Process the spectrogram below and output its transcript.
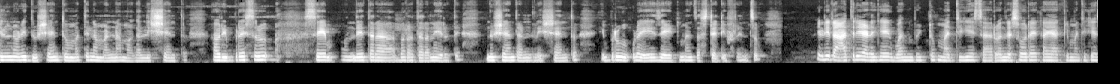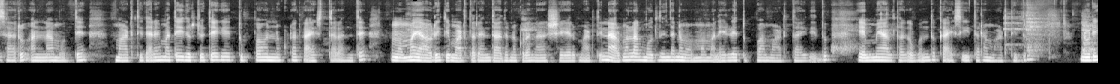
ಇಲ್ಲಿ ನೋಡಿ ದುಷ್ಯಂತು ಮತ್ತು ನಮ್ಮ ಅಣ್ಣ ಮಗ ಲಿಶ್ಯಂತ್ ಅವರಿಬ್ಬರ ಹೆಸರು ಸೇಮ್, ಒಂದೇ ಥರ ಬರೋ ಥರನೇ ಇರುತ್ತೆ. ದುಷ್ಯಂತ್ ಅಂಡ್ ಲಿಶ್ಯಂತ್. ಇಬ್ಬರಿಗೂ ಕೂಡ ಏಜ್ ಏಯ್ಟ್ ಮಂತ್ಸ್ ಅಷ್ಟೇ ಡಿಫ್ರೆನ್ಸು ಇಲ್ಲಿ ರಾತ್ರಿ ಅಡುಗೆಗೆ ಬಂದುಬಿಟ್ಟು ಮಜ್ಜಿಗೆ ಸಾರು, ಅಂದರೆ ಸೋರೆಕಾಯಿ ಹಾಕಿ ಮಜ್ಜಿಗೆ ಸಾರು, ಅನ್ನ, ಮುದ್ದೆ ಮಾಡ್ತಿದ್ದಾರೆ. ಮತ್ತು ಇದ್ರ ಜೊತೆಗೆ ತುಪ್ಪವನ್ನು ಕೂಡ ಕಾಯಿಸ್ತಾರಂತೆ. ನಮ್ಮಮ್ಮ ಯಾವ ರೀತಿ ಮಾಡ್ತಾರೆ ಅಂತ ಅದನ್ನು ಕೂಡ ನಾನು ಶೇರ್ ಮಾಡ್ತೀನಿ. ನಾರ್ಮಲಾಗಿ ಮೊದಲಿಂದ ನಮ್ಮಮ್ಮ ಮನೆಯಲ್ಲೇ ತುಪ್ಪ ಮಾಡ್ತಾ ಇದ್ದಿದ್ದು. ಎಮ್ಮೆ ಹಾಲು ತಗೊಬಂದು ಕಾಯಿಸಿ ಈ ಥರ ಮಾಡ್ತಿದ್ರು. ನೋಡಿ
